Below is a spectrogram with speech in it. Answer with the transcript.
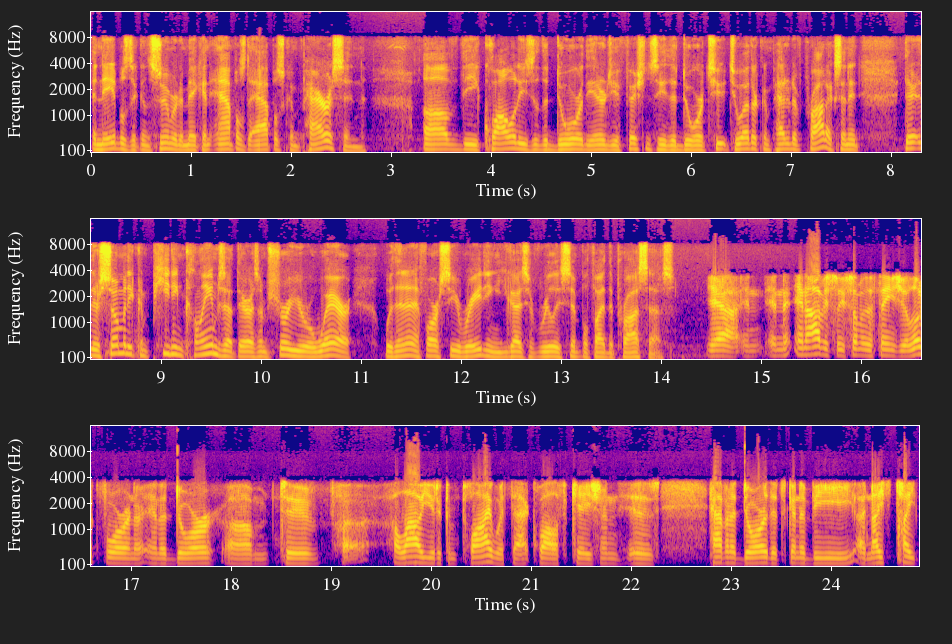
enables the consumer to make an apples to apples comparison of the qualities of the door, the energy efficiency of the door to, to other competitive products. And it there, there's so many competing claims out there, as I'm sure you're aware. With an NFRC rating, you guys have really simplified the process. Yeah, and, and, and obviously some of the things you look for in a, in a door um, to uh, allow you to comply with that qualification is having a door that's going to be a nice tight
